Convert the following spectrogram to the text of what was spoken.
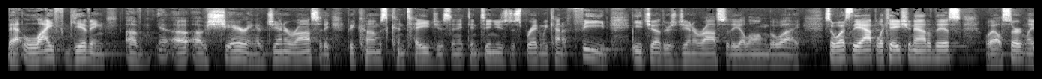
that life giving of, uh, of sharing, of generosity becomes contagious and it continues to spread, and we kind of feed each other's generosity along the way. So, what's the application out of this? Well, certainly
